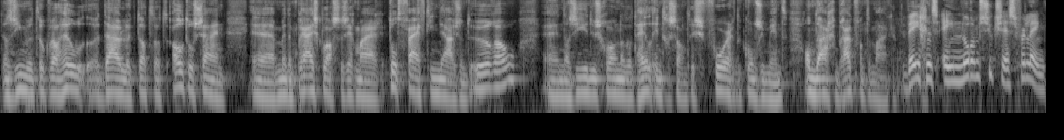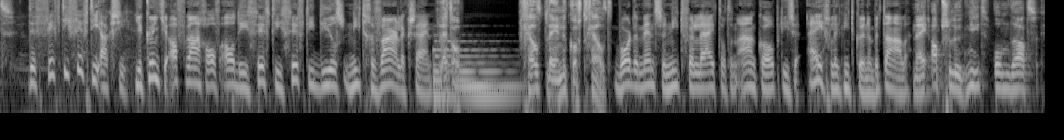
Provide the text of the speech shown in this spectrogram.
Dan zien we het ook wel heel duidelijk dat het auto's zijn uh, met een prijsklasse zeg maar, tot 15.000 euro. En dan zie je dus gewoon dat het heel interessant is voor de consument om daar gebruik van te maken. Wegens enorm succes verlengd. De 50-50-actie. Je kunt je afvragen of al die 50-50 deals niet gevaarlijk zijn. Let op. Geld lenen kost geld. Worden mensen niet verleid tot een aankoop die ze eigenlijk niet kunnen betalen? Nee, absoluut niet. Omdat uh,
